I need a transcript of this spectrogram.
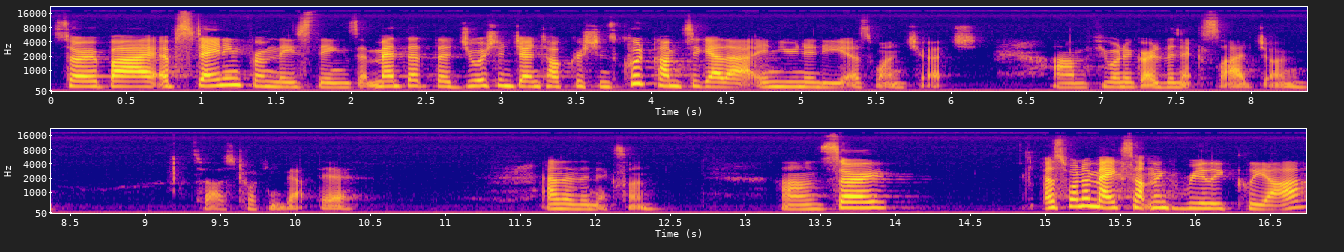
So, by abstaining from these things, it meant that the Jewish and Gentile Christians could come together in unity as one church. Um, if you want to go to the next slide, John. That's what I was talking about there. And then the next one. Um, so, I just want to make something really clear.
